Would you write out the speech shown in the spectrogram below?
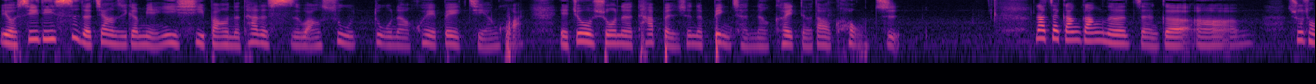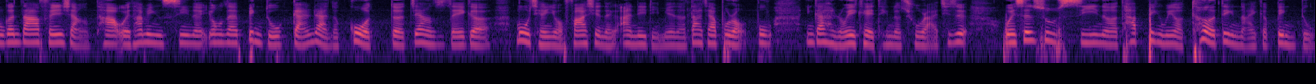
有 CD 四的这样子一个免疫细胞呢，它的死亡速度呢会被减缓，也就是说呢，它本身的病程呢可以得到控制。那在刚刚呢，整个呃。书虫跟大家分享，它维他命 C 呢用在病毒感染的过的这样子的一个目前有发现的一个案例里面呢，大家不容不应该很容易可以听得出来，其实维生素 C 呢它并没有特定哪一个病毒，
